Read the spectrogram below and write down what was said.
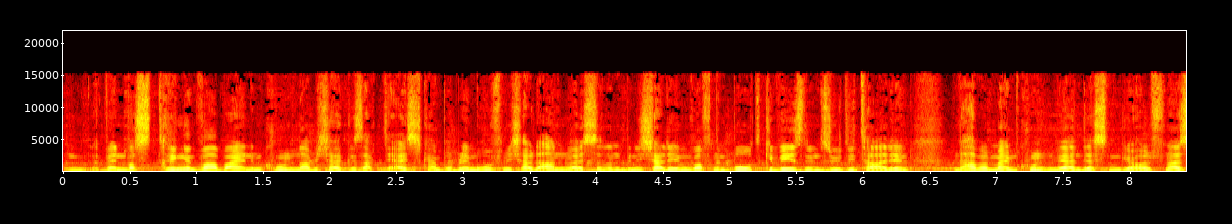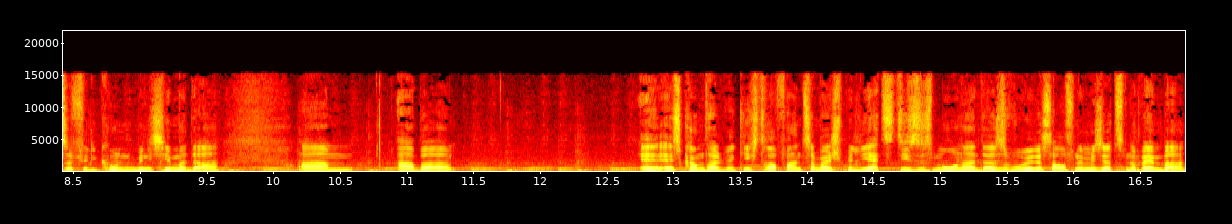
wenn was dringend war bei einem Kunden, habe ich halt gesagt, ja, ist kein Problem, ruf mich halt an, weißt du, dann bin ich halt irgendwo auf einem Boot gewesen in Süditalien und habe meinem Kunden währenddessen geholfen. Also für die Kunden bin ich immer da. Ähm, aber es kommt halt wirklich drauf an, zum Beispiel jetzt, dieses Monat, also wo wir das aufnehmen, ist jetzt November,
